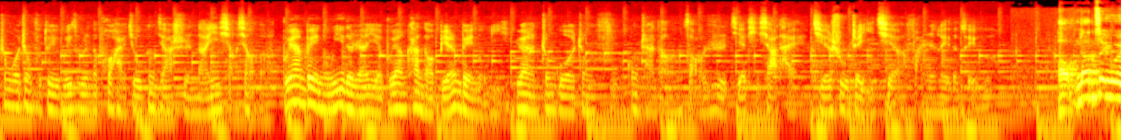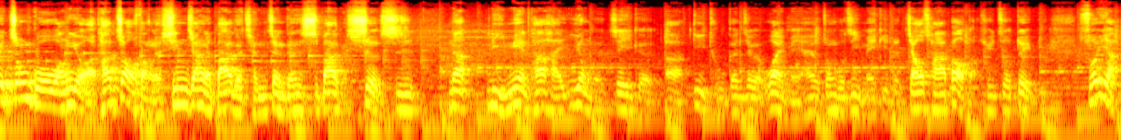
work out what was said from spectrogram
中国政府对维族人的迫害就更加是难以想象的了。不愿被奴役的人，也不愿看到别人被奴役。愿中国政府、共产党早日解体下台，结束这一切反人类的罪恶。好，那这位中国网友啊，他造访了新疆的八个城镇跟十八个设施，那里面他还用了这个呃地图跟这个外媒还有中国自己媒体的交叉报道去做对比，所以啊，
